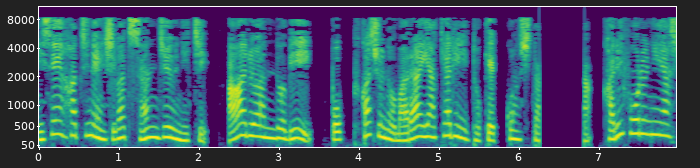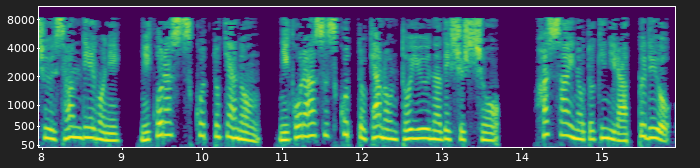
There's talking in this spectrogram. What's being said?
2008年4月30日、R&B、ポップ歌手のマライア・キャリーと結婚した。カリフォルニア州サンディエゴに、ニコラス・スコット・キャノン、ニコラース・スコット・キャノンという名で出生。8歳の時にラップデュオ、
